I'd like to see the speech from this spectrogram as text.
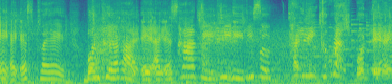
AIS Play บนเครือข่าย AIS 5G ที่ดีที่สุดไทยลีกทุกแมตช์บน AIS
